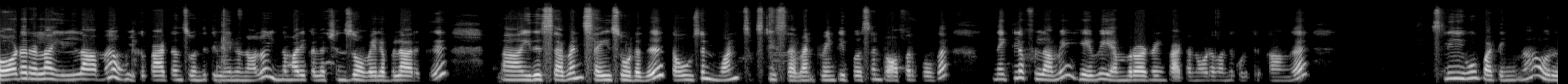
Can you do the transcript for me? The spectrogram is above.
பார்டர் எல்லாம் இல்லாம உங்களுக்கு பேட்டர்ன்ஸ் வந்துட்டு வேணும்னாலும் இந்த மாதிரி கலெக்ஷன்ஸும் அவைலபிளா இருக்கு. இது செவன் சைஸோடது thousand one sixty seven twenty percent offer போக நெக்ல ஃபுல்லாமே ஹெவி எம்ப்ராய்டரிங் பேட்டர்னோட வந்து கொடுத்துருக்காங்க. ஸ்லீவும் பாத்தீங்கன்னா ஒரு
